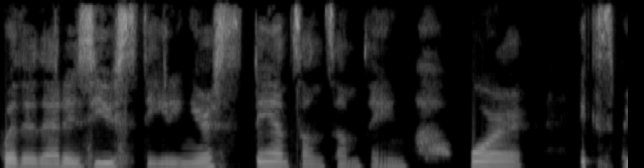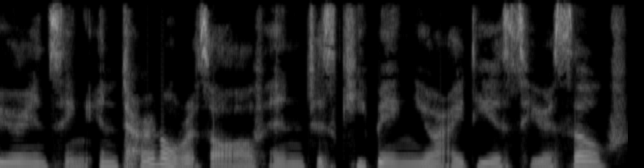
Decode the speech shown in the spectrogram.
Whether that is you stating your stance on something or experiencing internal resolve and just keeping your ideas to yourself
